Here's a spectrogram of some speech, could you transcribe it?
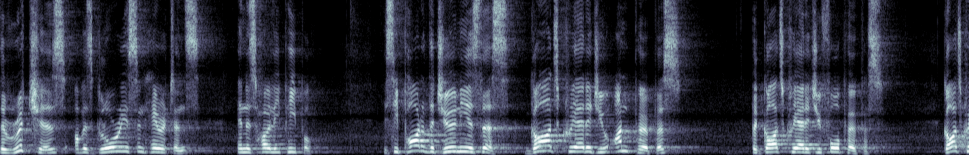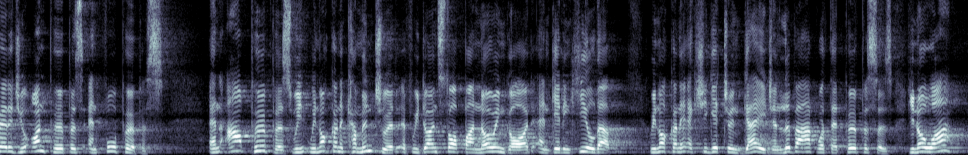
the riches of his glorious inheritance in his holy people. You see, part of the journey is this God's created you on purpose but God's created you for purpose. God's created you on purpose and for purpose. And our purpose, we, we're not going to come into it if we don't start by knowing God and getting healed up. We're not going to actually get to engage and live out what that purpose is. You know why?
